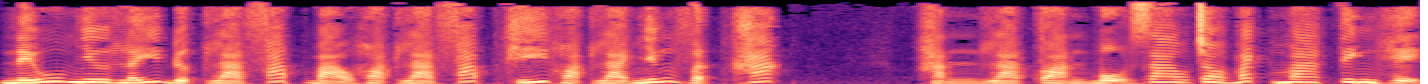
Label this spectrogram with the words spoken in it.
Nếu như lấy được là pháp bảo hoặc là pháp khí hoặc là những vật khác. Hẳn là toàn bộ giao cho bách ma tinh hệ.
